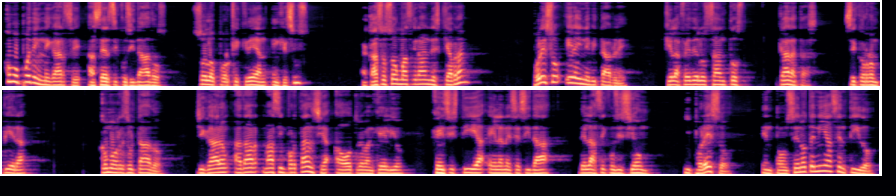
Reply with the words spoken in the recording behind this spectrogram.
¿cómo pueden negarse a ser circuncidados solo porque crean en Jesús? ¿Acaso son más grandes que Abraham? Por eso era inevitable que la fe de los santos Gálatas se corrompiera. Como resultado, llegaron a dar más importancia a otro evangelio que insistía en la necesidad de la circuncisión y por eso entonces no tenía sentido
